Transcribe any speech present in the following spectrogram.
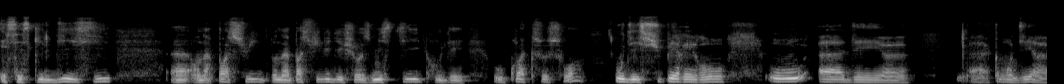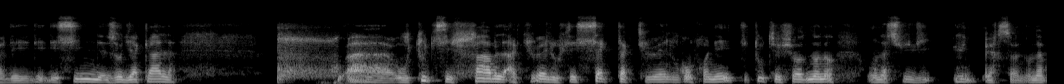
Et c'est ce qu'il dit ici, on n'a pas suivi des choses mystiques ou quoi que ce soit, ou des super-héros ou, des, comment dire? Des signes zodiacales ou toutes ces fables actuelles ou ces sectes actuelles, vous comprenez? Toutes ces choses. Non, non, on a suivi une personne.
